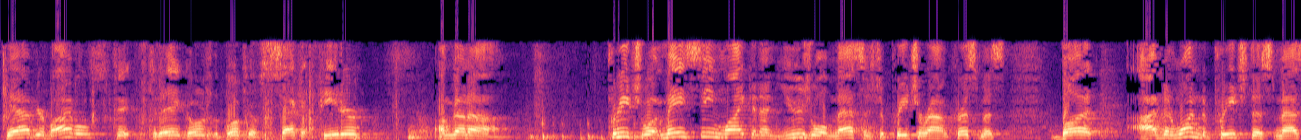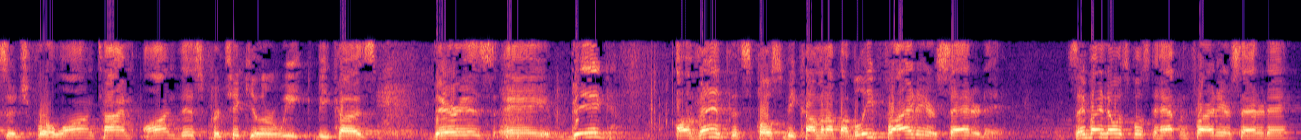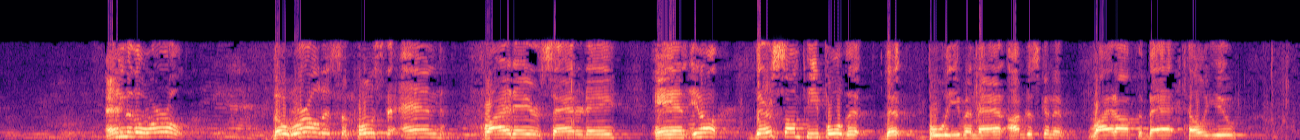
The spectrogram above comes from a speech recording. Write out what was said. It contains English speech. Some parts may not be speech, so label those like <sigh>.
If you have your Bibles today, go to the book of Second Peter. I'm going to preach what may seem like an unusual message to preach around Christmas, but I've been wanting to preach this message for a long time on this particular week because there is a big event that's supposed to be coming up, I believe Friday or Saturday. Does anybody know what's supposed to happen Friday or Saturday? End of the world. The world is supposed to end Friday or Saturday, and you know, there's some people that, that believe in that. I'm just going to right off the bat tell you,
